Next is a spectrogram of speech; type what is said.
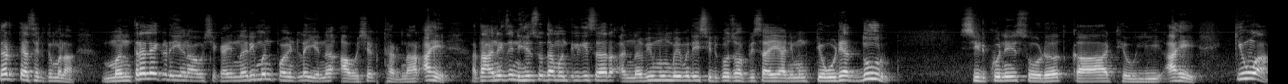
तर त्यासाठी तुम्हाला मंत्रालयाकडे येणं आवश्यक आहे. नरिमन पॉईंटला येणं आवश्यक ठरणार आहे. आता अनेक जण हे सुद्धा म्हणतील की सर नवी मुंबईमध्ये सिडकोचं ऑफिस आहे आणि मग तेवढ्या दूर सिडकोने सोडत का ठेवली आहे? किंवा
